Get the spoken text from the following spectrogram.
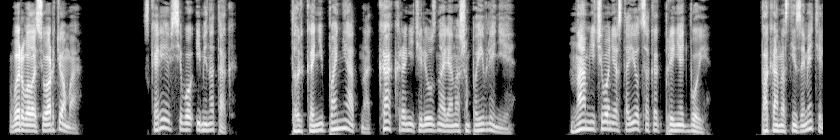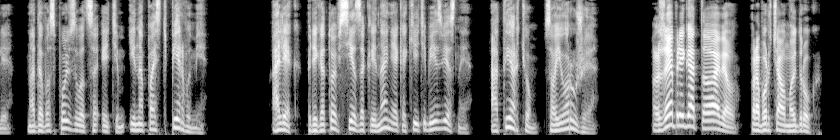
— вырвалось у Артема. «Скорее всего, именно так. Только непонятно, как хранители узнали о нашем появлении. Нам ничего не остается, как принять бой. Пока нас не заметили, надо воспользоваться этим и напасть первыми. Олег, приготовь все заклинания, какие тебе известны. А ты, Артем, свое оружие. «Уже приготовил», – пробурчал мой друг.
